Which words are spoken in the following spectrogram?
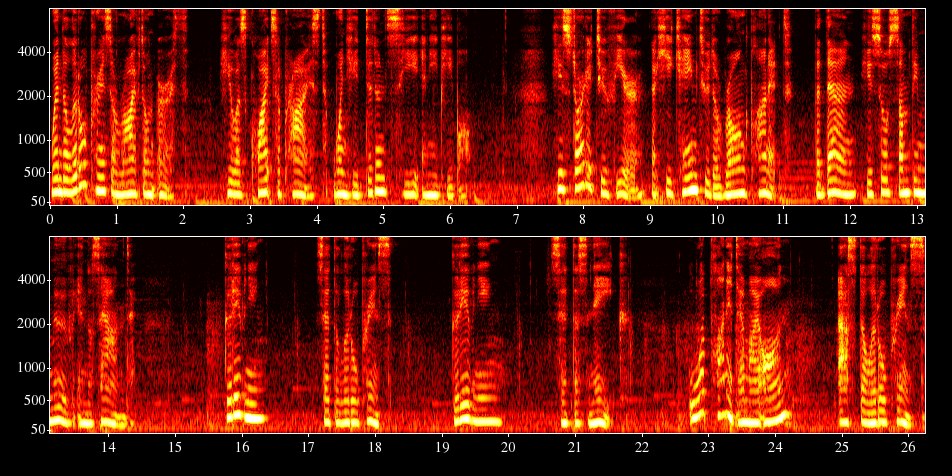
When the little prince arrived on Earth, he was quite surprised when he didn't see any people. He started to fear that he came to the wrong planet, but then he saw something move in the sand. Good evening, said the little prince. Good evening, said the snake. What planet am I on? asked the little prince.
